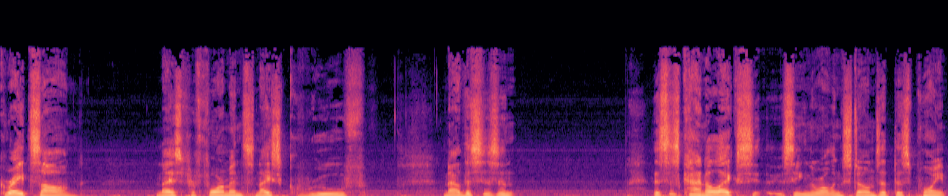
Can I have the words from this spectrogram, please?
Great song. Nice performance, nice groove. Now, this isn't. This is kind of like seeing the Rolling Stones at this point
